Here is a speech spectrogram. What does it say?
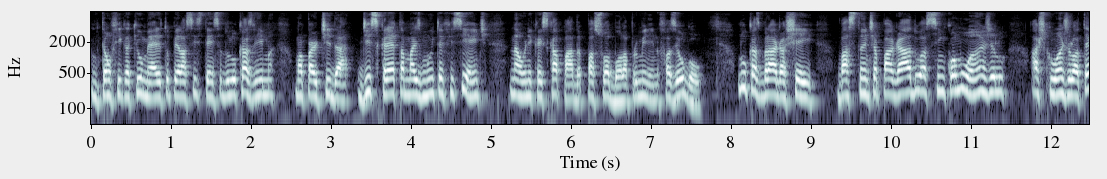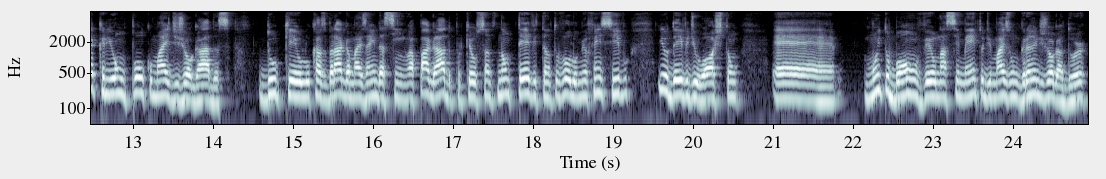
Então fica aqui o mérito pela assistência do Lucas Lima, uma partida discreta, mas muito eficiente. Na única escapada, passou a bola para o menino fazer o gol. Lucas Braga achei bastante apagado, assim como o Ângelo. Acho que o Ângelo até criou um pouco mais de jogadas do que o Lucas Braga, mas ainda assim apagado, porque o Santos não teve tanto volume ofensivo. E o David Washington é muito bom ver o nascimento de mais um grande jogador,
